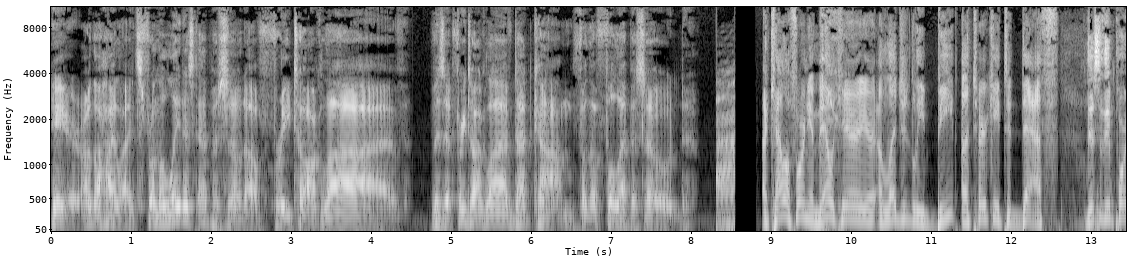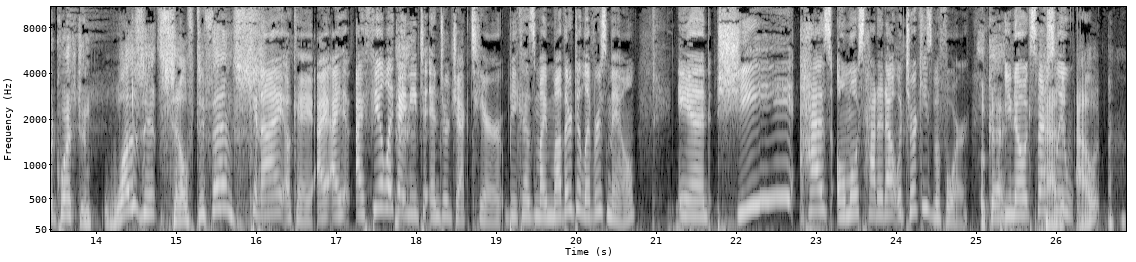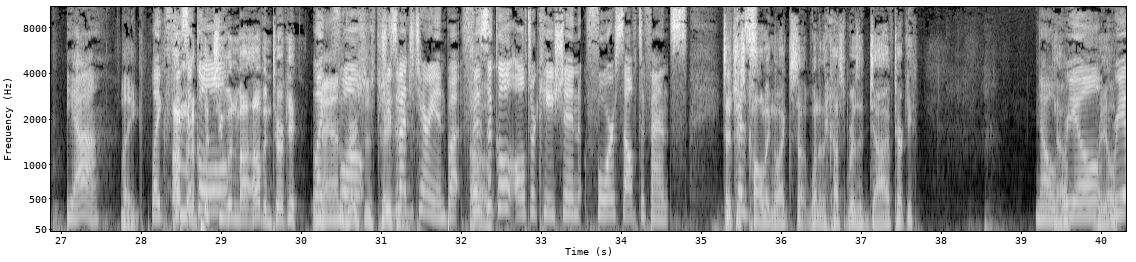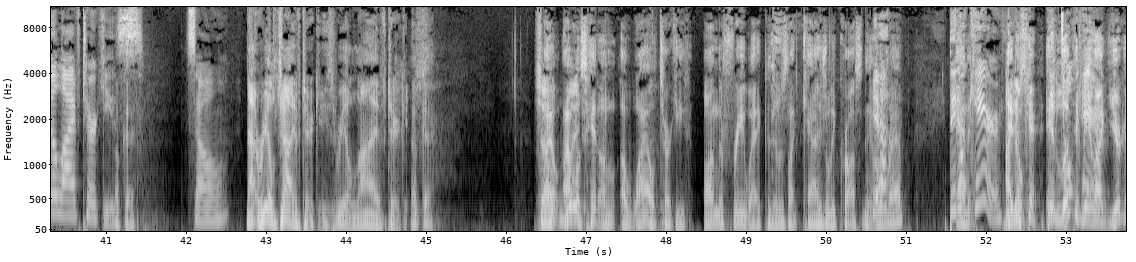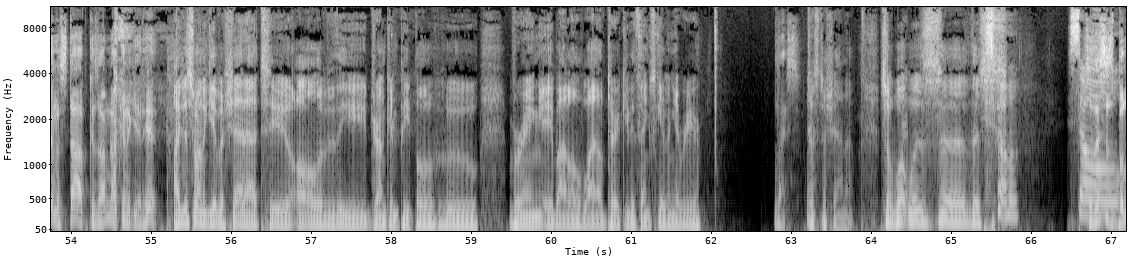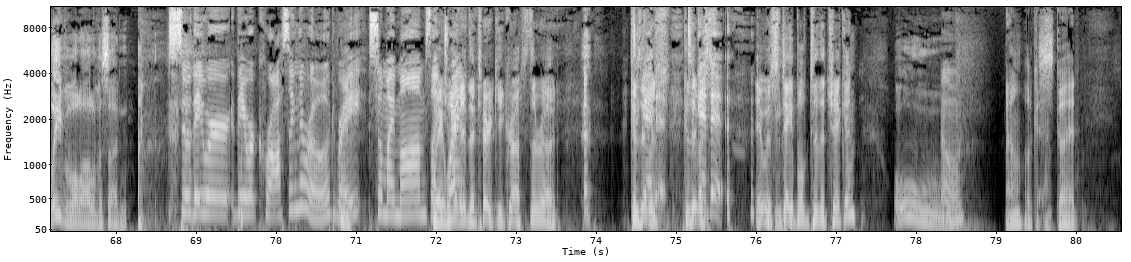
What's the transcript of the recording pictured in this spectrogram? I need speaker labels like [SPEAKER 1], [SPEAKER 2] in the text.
[SPEAKER 1] Here are the highlights from the latest episode of Free Talk Live. Visit freetalklive.com for the full episode.
[SPEAKER 2] A California mail carrier allegedly beat a turkey to death.
[SPEAKER 3] This is the important question.
[SPEAKER 2] Was it self defense?
[SPEAKER 4] Can I? Okay, I, I I feel like I need to interject here because my mother delivers mail, and she has almost had it out with turkeys before.
[SPEAKER 3] Okay.
[SPEAKER 4] You know,
[SPEAKER 2] Had
[SPEAKER 4] especially
[SPEAKER 2] it out?
[SPEAKER 4] yeah,
[SPEAKER 2] Like,
[SPEAKER 4] like
[SPEAKER 3] I'm going to put you in my oven, turkey.
[SPEAKER 4] like
[SPEAKER 2] Man
[SPEAKER 4] full,
[SPEAKER 2] versus turkey.
[SPEAKER 4] She's a vegetarian, but oh. physical altercation for self defense.
[SPEAKER 3] Is that just calling like so, one of the customers a jive turkey?
[SPEAKER 4] No,
[SPEAKER 3] No?
[SPEAKER 4] real,
[SPEAKER 3] Real?
[SPEAKER 4] real live turkeys.
[SPEAKER 3] Okay.
[SPEAKER 4] So
[SPEAKER 2] not real jive turkeys, real live turkeys.
[SPEAKER 3] Okay.
[SPEAKER 2] So,
[SPEAKER 3] I, I
[SPEAKER 2] what-
[SPEAKER 3] almost hit a, a wild turkey on the freeway because it was like casually crossing the
[SPEAKER 4] Yeah.
[SPEAKER 3] on ramp.
[SPEAKER 4] They don't
[SPEAKER 3] And
[SPEAKER 4] care.
[SPEAKER 3] They
[SPEAKER 2] I
[SPEAKER 3] don't care. It looked
[SPEAKER 4] don't
[SPEAKER 3] at me like you're going to stop because I'm not going to get hit.
[SPEAKER 2] I just want to give a shout out to all of the drunken people who bring a bottle of wild turkey to Thanksgiving every year.
[SPEAKER 3] Nice.
[SPEAKER 2] Just a shout out. So, what was uh, this?
[SPEAKER 4] So, so,
[SPEAKER 3] So this is believable all of a sudden.
[SPEAKER 4] so they were they were crossing the road, right? So my mom's like,
[SPEAKER 2] Wait, why did the turkey cross the road? Because it was because
[SPEAKER 4] to
[SPEAKER 2] it was
[SPEAKER 4] it.
[SPEAKER 2] it was stapled to the chicken.
[SPEAKER 3] Oh.
[SPEAKER 4] Oh,
[SPEAKER 2] No, okay, go ahead.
